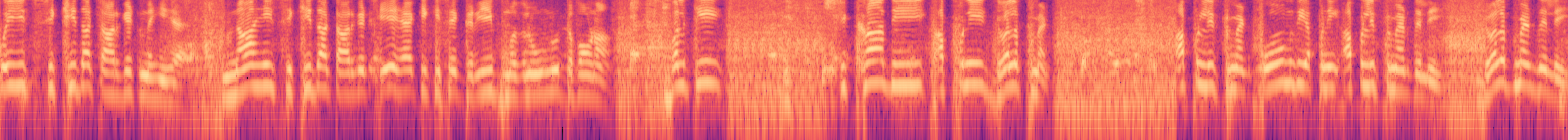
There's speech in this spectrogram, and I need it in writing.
ਕੋਈ ਸਿੱਖੀ ਦਾ ਟਾਰਗੇਟ ਨਹੀਂ ਹੈ। ਨਾ ਹੀ ਸਿੱਖੀ ਦਾ ਟਾਰਗੇਟ ਇਹ ਹੈ ਕਿ ਕਿਸੇ ਗਰੀਬ ਮਜ਼ਲੂਮ ਨੂੰ ਦਬਾਉਣਾ ਬਲਕਿ ਸਿੱਖਾਂ ਦੀ ਆਪਣੀ ਡਿਵੈਲਪਮੈਂਟ ਅਪਲਿਫਟਮੈਂਟ ਕੌਮ ਦੀ ਆਪਣੀ ਅਪਲਿਫਟਮੈਂਟ ਦੇ ਲਈ ਡਿਵੈਲਪਮੈਂਟ ਦੇ ਲਈ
